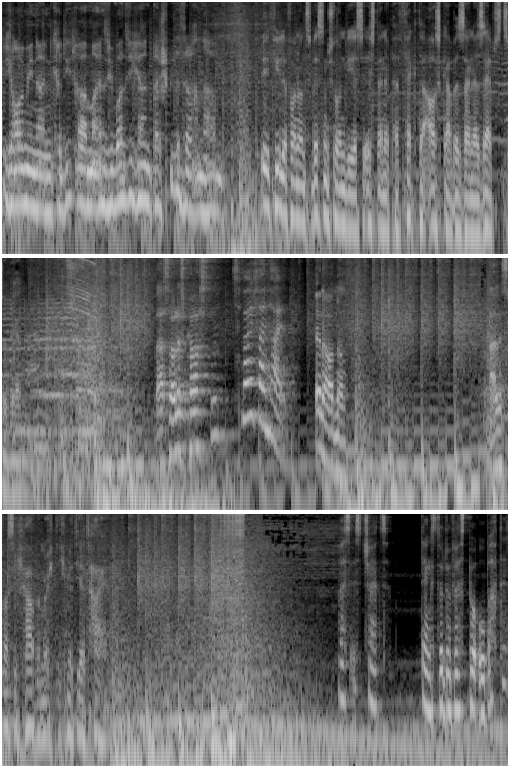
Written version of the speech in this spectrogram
Ich räume Ihnen einen Kreditrahmen ein. Sie wollen sicher ein paar Spielsachen haben. Wie viele von uns wissen schon, wie es ist, eine perfekte Ausgabe seiner selbst zu werden. Was soll es kosten? Zwölfeinhalb. In Ordnung. Alles, was ich habe, möchte ich mit dir teilen. Was ist, Schatz? Denkst du, du wirst beobachtet?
